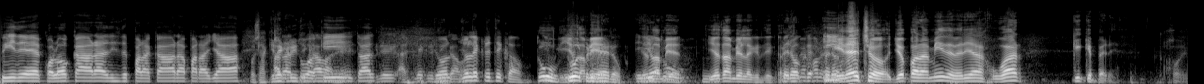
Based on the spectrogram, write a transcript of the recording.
Pide, coloca, ahora dice para acá, ahora para allá. Pues aquí le ahora tú aquí ¿eh? y tal. Aquí le- aquí le Yo, yo le he criticado. Tú, Y tú yo el también, primero. Y Yo, yo- también. Yo también le critico. Pero, que- y de hecho, yo para mí debería jugar Quique Pérez. Joder.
